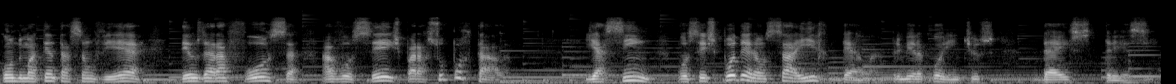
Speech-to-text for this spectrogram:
Quando uma tentação vier, Deus dará força a vocês para suportá-la. E assim vocês poderão sair dela. 1 Coríntios 10, 13.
